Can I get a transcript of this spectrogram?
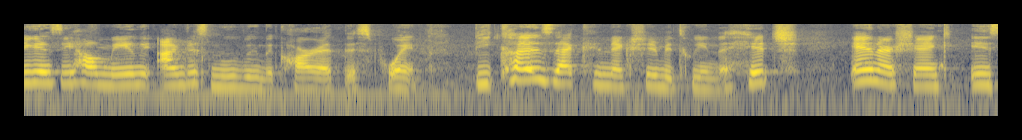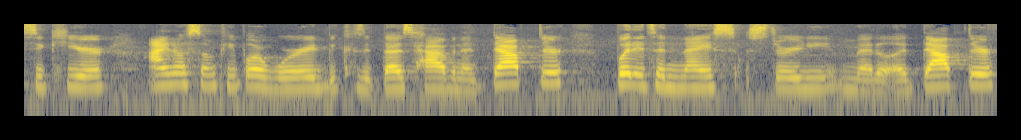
you can see how mainly I'm just moving the car at this point. Because that connection between the hitch and our shank is secure, I know some people are worried because it does have an adapter, but it's a nice sturdy metal adapter,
